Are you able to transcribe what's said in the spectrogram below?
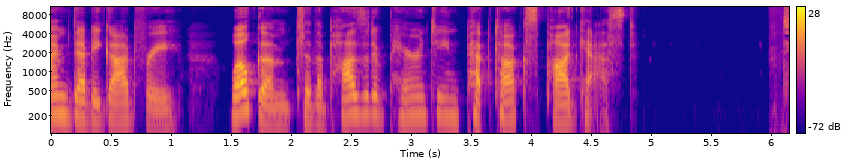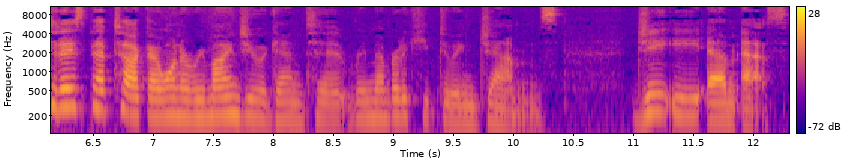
I'm Debbie Godfrey. Welcome to the Positive Parenting Pep Talks podcast. Today's pep talk, I want to remind you again to remember to keep doing GEMS. G E M S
